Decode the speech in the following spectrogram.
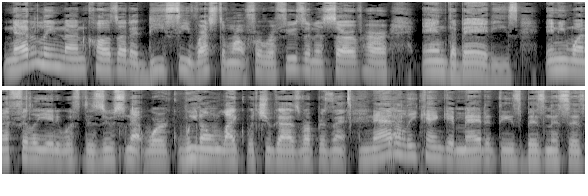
Natalie Nunn calls out a DC restaurant for refusing to serve her and the baddies. Anyone affiliated with the Zeus Network, we don't like what you guys represent. Natalie can't get mad at these businesses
